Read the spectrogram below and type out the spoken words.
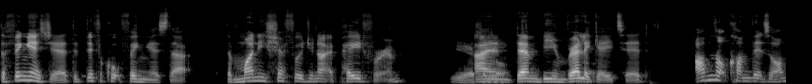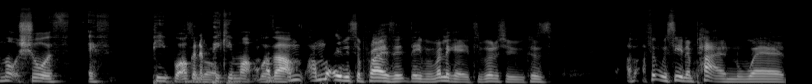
the thing is, yeah, the difficult thing is that the money Sheffield United paid for him Yeah, it's a lot. and them being relegated, I'm not convinced. I'm not sure if if people are going to pick him up I'm- without. I'm, I'm not even surprised that they even relegated to be honest with you because I, I think we're seeing a pattern where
